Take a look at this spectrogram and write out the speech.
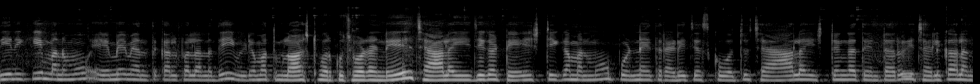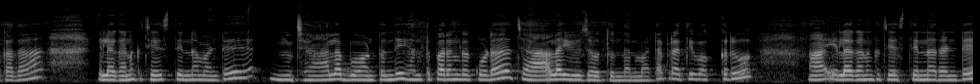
దీనికి మనము ఏమేమి ఎంత కలపాలన్నది ఈ వీడియో మొత్తం లాస్ట్ వరకు చూడండి. చాలా ఈజీగా టేస్టీగా మనము పొడిని అయితే రెడీ చేసుకోవచ్చు. చాలా ఇష్టంగా తింటారు. ఈ చలికాలం కదా ఇలా కనుక చేసి తిన్నామంటే చాలా బాగుంటుంది. హెల్త్ పరంగా కూడా చాలా యూజ్ అవుతుందన్నమాట. ప్రతి ఒక్కరూ ఇలా కనుక చేసి తిన్నారంటే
